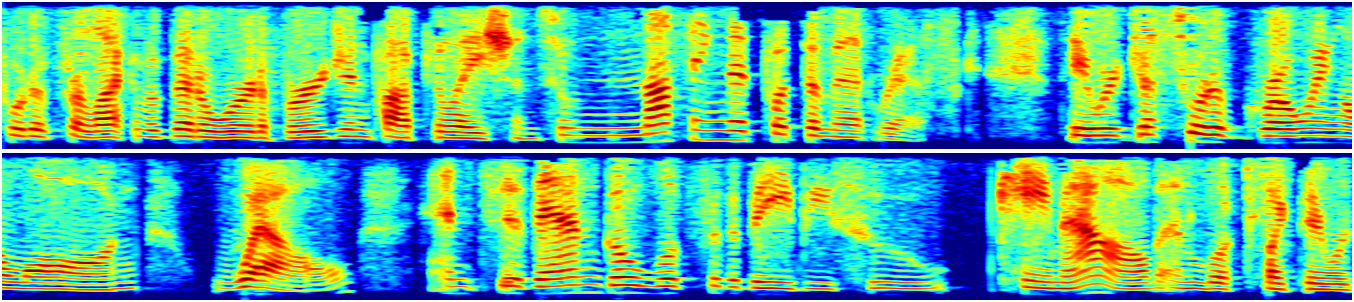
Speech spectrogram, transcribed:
sort of, for lack of a better word, a virgin population. So nothing that put them at risk. They were just sort of growing along well, and to then go look for the babies who came out and looked like they were,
